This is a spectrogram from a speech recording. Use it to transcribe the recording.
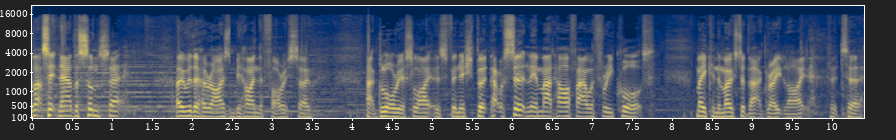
Well that's it now, the sunset over the horizon behind the forest so that glorious light has finished. But that was certainly a mad half hour, three quarts making the most of that great light. But uh,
